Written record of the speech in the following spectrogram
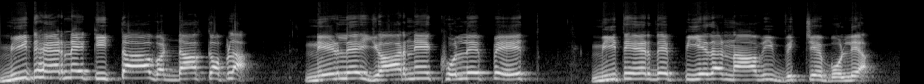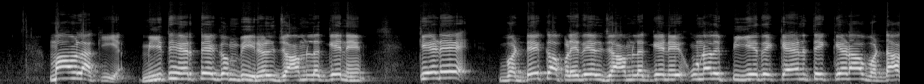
ਮੀਤ ਹੈਰ ਨੇ ਕੀਤਾ ਵੱਡਾ ਕਪਲਾ। ਨੇੜਲੇ ਯਾਰ ਨੇ ਖੋਲੇ ਭੇਤ। ਮੀਤ ਹੈਰ ਦੇ ਪੀਏ ਦਾ ਨਾਂ ਵੀ ਵਿੱਚੇ ਬੋਲਿਆ। ਮਾਮਲਾ ਕੀ ਹੈ ਮੀਤ ਹੈਰ ਤੇ ਗੰਭੀਰ ਇਲਜ਼ਾਮ ਲੱਗੇ ਨੇ। ਕਿਹੜੇ ਵੱਡੇ ਕਪੜੇ ਦੇ ਇਲਜ਼ਾਮ ਲੱਗੇ ਨੇ? ਉਹਨਾਂ ਦੇ ਪੀਏ ਦੇ ਕਹਿਣ ਤੇ ਕਿਹੜਾ ਵੱਡਾ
